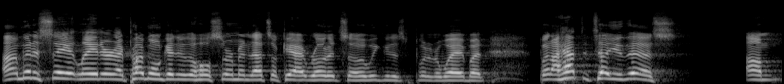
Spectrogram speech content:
I'm going to say it later, and I probably won't get through the whole sermon. That's okay. I wrote it, so we can just put it away. But, but I have to tell you this um,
